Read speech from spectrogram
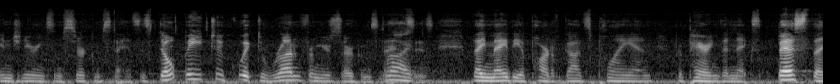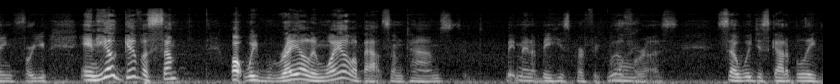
engineering some circumstances. Don't be too quick to run from your circumstances. They may be a part of God's plan, preparing the next best thing for you. And He'll give us some, what we rail and wail about sometimes. It may not be His perfect will Right. for us. So we just got to believe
